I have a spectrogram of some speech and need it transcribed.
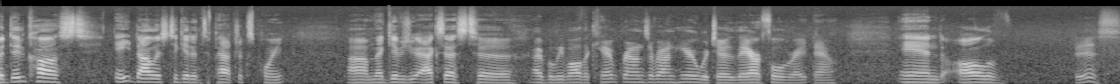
it did cost $8 to get into Patrick's Point. Um, that gives you access to, I believe, all the campgrounds around here, which are, they are full right now, and all of this.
